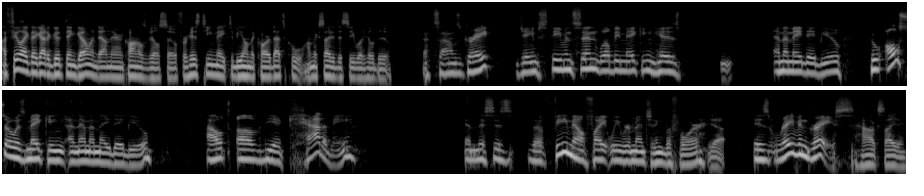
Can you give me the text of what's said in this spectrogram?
I feel like they got a good thing going down there in Connellsville. So for his teammate to be on the card, that's cool. I'm excited to see what he'll do. That sounds great. James Stevenson will be making his MMA debut, who also is making an MMA debut out of the academy. And this is the female fight we were mentioning before Yeah. Is Raven Grace, How exciting.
